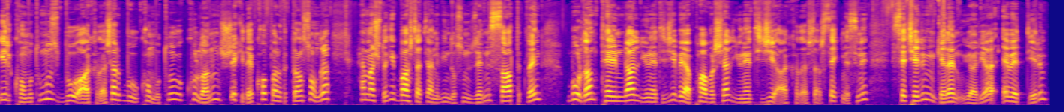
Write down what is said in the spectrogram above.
İlk komutumuz bu arkadaşlar. Bu komutu kullanın. Şu şekilde kopyaladıktan sonra hemen şuradaki başlat yani Windows'un üzerine sağ tıklayın. Buradan terminal yönetici veya PowerShell yönetici arkadaşlar sekmesini seçelim gelen uyarıya evet diyelim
